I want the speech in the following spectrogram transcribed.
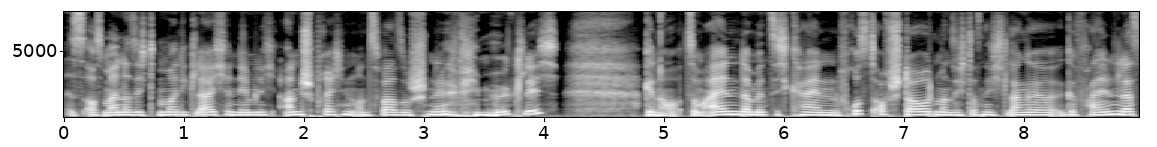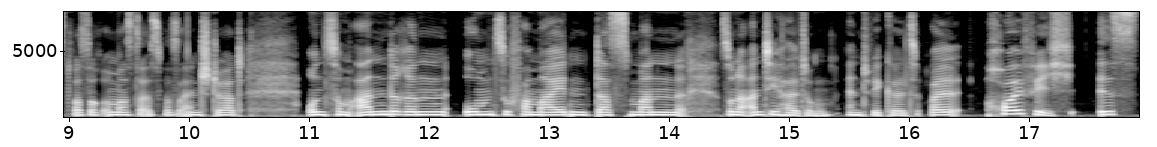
ist aus meiner Sicht immer die gleiche, nämlich ansprechen und zwar so schnell wie möglich. Genau, zum einen, damit sich kein Frust aufstaut, man sich das nicht lange gefallen lässt, was auch immer es da ist, was einen stört. Und zum anderen, um zu vermeiden, dass man so eine Anti-Haltung entwickelt, weil häufig ist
